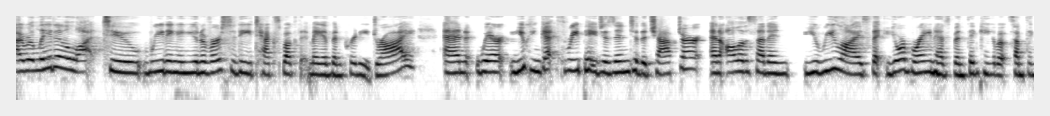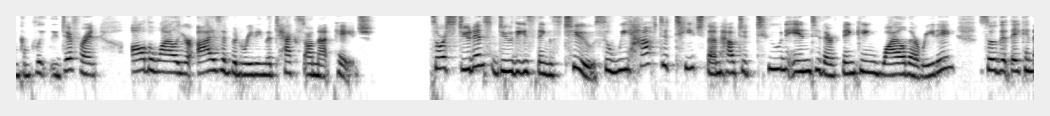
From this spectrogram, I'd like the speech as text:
I related a lot to reading a university textbook that may have been pretty dry and where you can get three pages into the chapter and all of a sudden you realize that your brain has been thinking about something completely different all the while your eyes have been reading the text on that page. So our students do these things too. So we have to teach them how to tune into their thinking while they're reading so that they can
